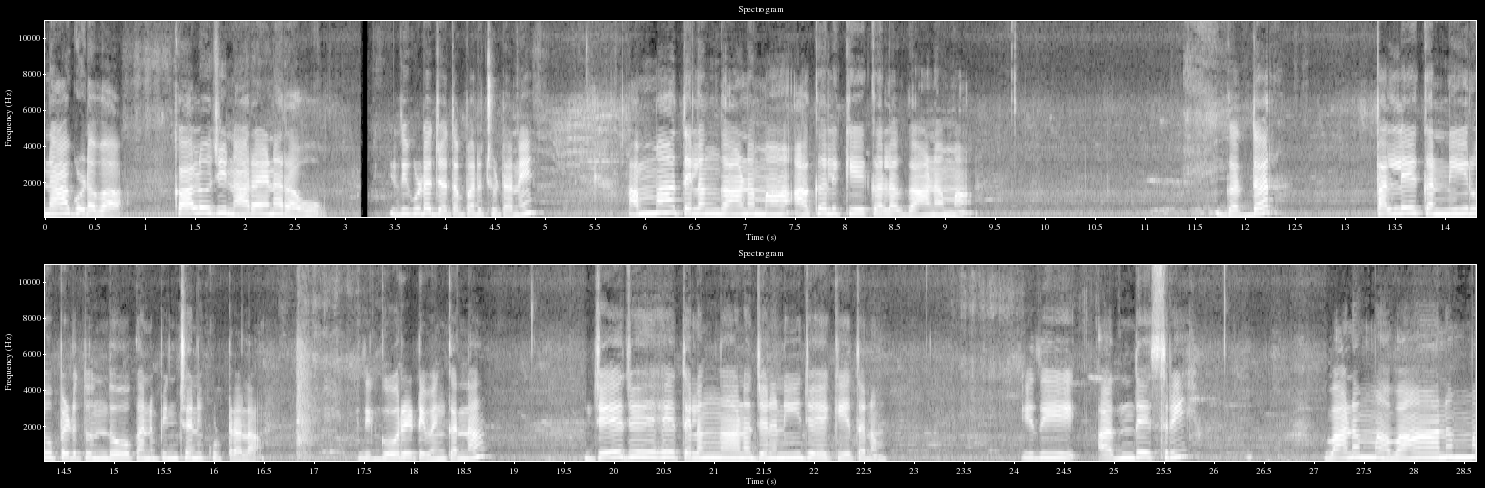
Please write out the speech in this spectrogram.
నా గొడవ కాళోజీ నారాయణరావు. ఇది కూడా జతపరచుటనే. అమ్మ తెలంగాణమ్మ ఆకలికే కల గానమ్మ. గద్దర్ పల్లె కన్నీరు పెడుతుందో కనిపించని కుట్రల. ఇది గోరేటి వెంకన్న. జయ జయ హే తెలంగాణ జననీ జయ కీర్తనం. ఇది అందేశ్రీ వానమ్మ వానమ్మ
